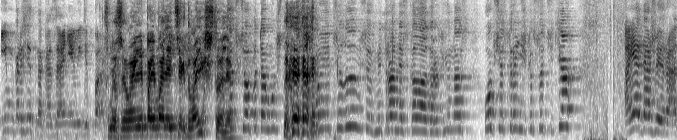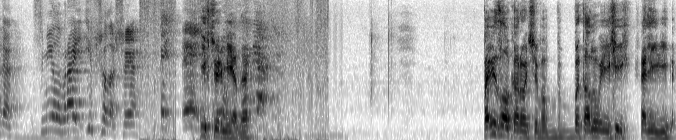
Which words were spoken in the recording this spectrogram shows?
Им грозит наказание в виде В паши. смысле, вы они поймали этих двоих, что ли? Это все потому, что мы целуемся в метро на эскалаторах, и у нас общая страничка в соцсетях. А я даже и рада. С милым рай и в шалаше. И в тюрьме, да? Повезло, короче, Б- Б- Ботану и Оливии.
